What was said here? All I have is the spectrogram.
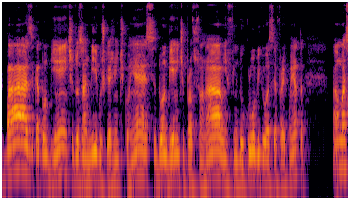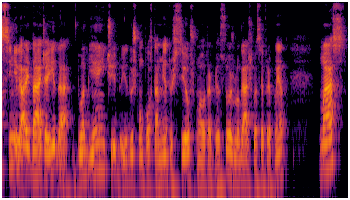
básica do ambiente, dos amigos que a gente conhece, do ambiente profissional, enfim, do clube que você frequenta há uma similaridade aí da, do ambiente e dos comportamentos seus com a outra pessoa, os lugares que você frequenta, mas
